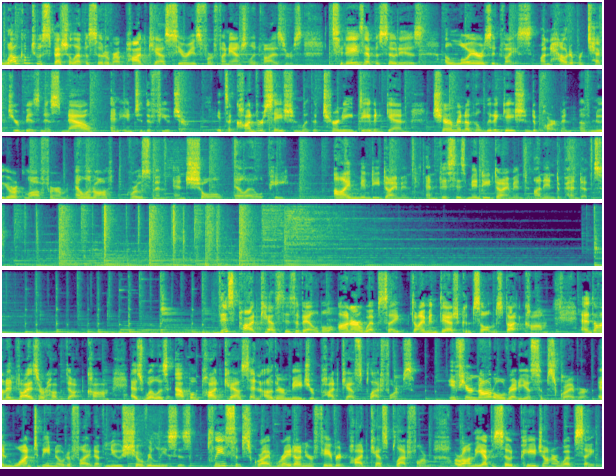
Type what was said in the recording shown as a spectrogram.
Welcome to a special episode of our podcast series for financial advisors. Today's episode is A Lawyer's Advice on how to protect your business now and into the future. It's a conversation with attorney David Genn, chairman of the litigation department of New York law firm Ellenoff, Grossman, and Schole, LLP. I'm Mindy Diamond, and this is Mindy Diamond on Independence. Podcast is available on our website, diamond consultants.com, and on advisorhub.com, as well as Apple Podcasts and other major podcast platforms. If you're not already a subscriber and want to be notified of new show releases, please subscribe right on your favorite podcast platform or on the episode page on our website.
